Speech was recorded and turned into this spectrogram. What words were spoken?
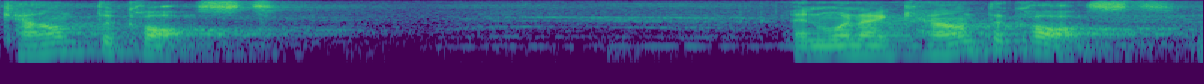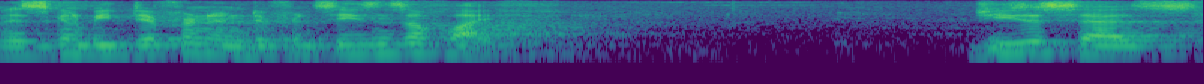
Count the cost. And when I count the cost, and this is going to be different in different seasons of life, Jesus says,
